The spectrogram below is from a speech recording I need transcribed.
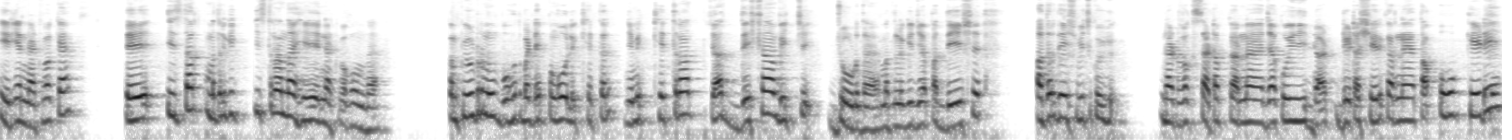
ਏਰੀਆ ਨੈਟਵਰਕ ਹੈ। ਤੇ ਇਸ ਦਾ ਮਤਲਬ ਕਿ ਕਿਸ ਤਰ੍ਹਾਂ ਦਾ ਇਹ ਨੈਟਵਰਕ ਹੁੰਦਾ ਹੈ? ਕੰਪਿਊਟਰ ਨੂੰ ਬਹੁਤ ਵੱਡੇ ਭੂਗੋਲਿਕ ਖੇਤਰ, ਜਿਵੇਂ ਖੇਤਰਾਂ ਜਾਂ ਦੇਸ਼ਾਂ ਵਿੱਚ ਜੋੜਦਾ ਹੈ। ਮਤਲਬ ਕਿ ਜੇ ਆਪਾਂ ਦੇਸ਼ ਅਦਰ ਦੇਸ਼ ਵਿੱਚ ਕੋਈ ਨੈਟਵਰਕ ਸੈਟਅਪ ਕਰਨਾ ਹੈ ਜਾਂ ਕੋਈ ਡਾਟਾ ਸ਼ੇਅਰ ਕਰਨਾ ਹੈ, ਤਾਂ ਉਹ ਕਿਹੜੇ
